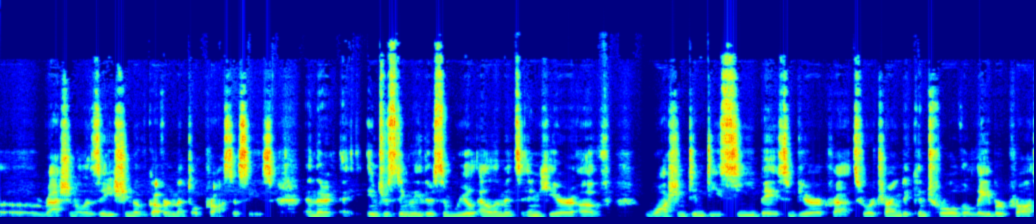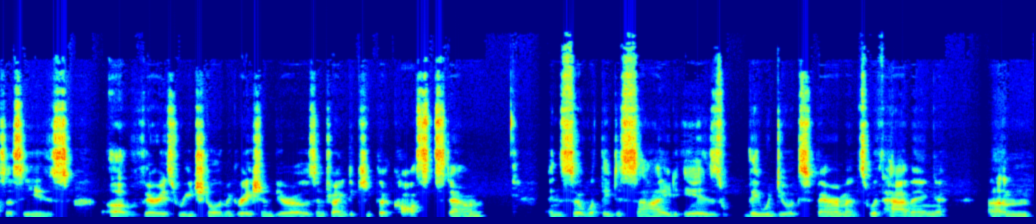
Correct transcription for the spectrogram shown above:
uh, rationalization of governmental processes. And there, interestingly, there's some real elements in here of Washington D.C. based bureaucrats who are trying to control the labor processes of various regional immigration bureaus and trying to keep their costs down. And so, what they decide is they would do experiments with having um,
